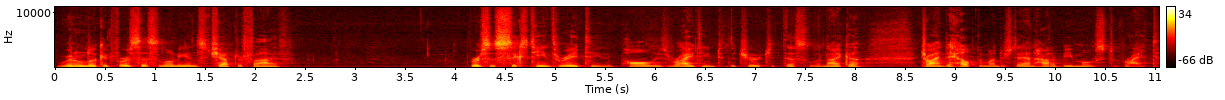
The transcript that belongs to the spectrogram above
We're going to look at 1 Thessalonians chapter 5 verses 16 through 18. And Paul is writing to the church at Thessalonica, trying to help them understand how to be most right.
